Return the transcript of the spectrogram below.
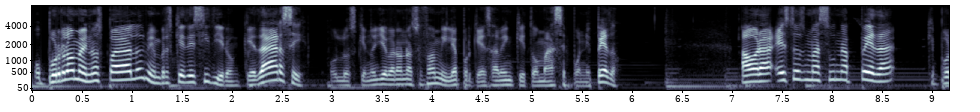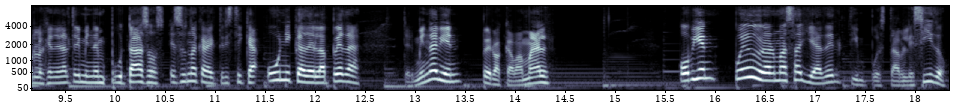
o por lo menos para los miembros que decidieron quedarse, o los que no llevaron a su familia porque ya saben que Tomás se pone pedo. Ahora, esto es más una peda que por lo general termina en putazos. Es una característica única de la peda. Termina bien, pero acaba mal. O bien, puede durar más allá del tiempo establecido,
